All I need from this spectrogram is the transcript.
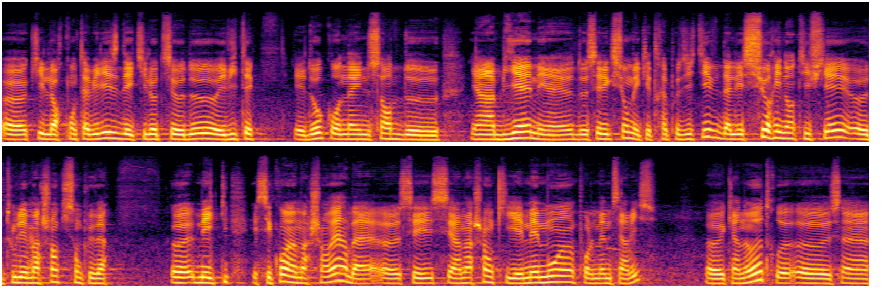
euh, qui, leur comptabilisent des kilos de CO2 évités. Et donc on a une sorte de, il y a un biais mais, de sélection mais qui est très positif d'aller suridentifier tous les marchands qui sont plus verts. mais et c'est quoi un marchand vert? Bah, C'est un marchand qui émet moins pour le même service euh, qu'un autre. Euh,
